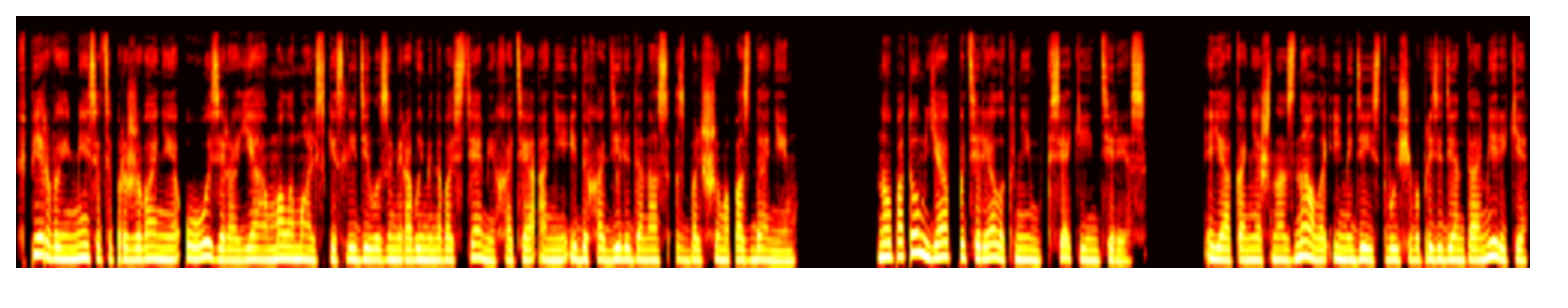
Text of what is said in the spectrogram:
В первые месяцы проживания у озера я маломальски следила за мировыми новостями, хотя они и доходили до нас с большим опозданием. Но потом я потеряла к ним всякий интерес. Я, конечно, знала имя действующего президента Америки,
